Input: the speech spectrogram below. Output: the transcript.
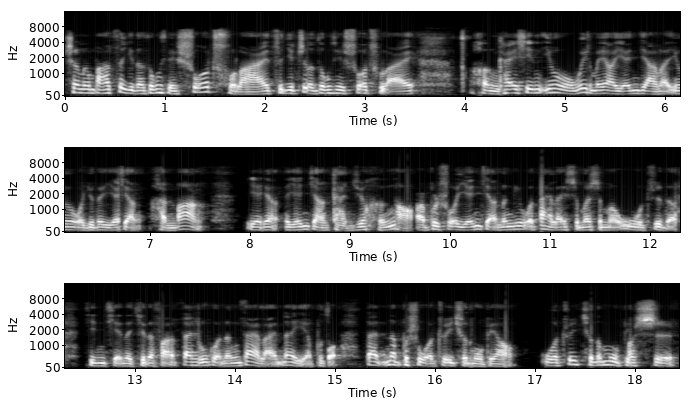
是能把自己的东西说出来，自己知道的东西说出来，很开心。因为我为什么要演讲呢？因为我觉得演讲很棒，演讲演讲感觉很好，而不是说演讲能给我带来什么什么物质的、金钱的其他方。但如果能带来，那也不错。但那不是我追求的目标，我追求的目标是。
